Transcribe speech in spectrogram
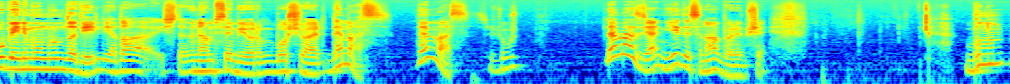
bu benim umurumda değil ya da işte önemsemiyorum boş ver demez. Demez. Demez ya. Niye desin abi böyle bir şey? Bunun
